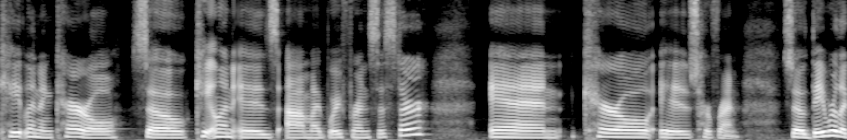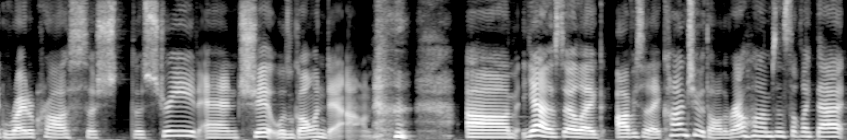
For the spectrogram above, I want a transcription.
Caitlin and Carol. So Caitlin is um, my boyfriend's sister, and Carol is her friend. So they were like right across the, sh- the street, and shit was going down. um, yeah, so like obviously like country with all the row homes and stuff like that.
